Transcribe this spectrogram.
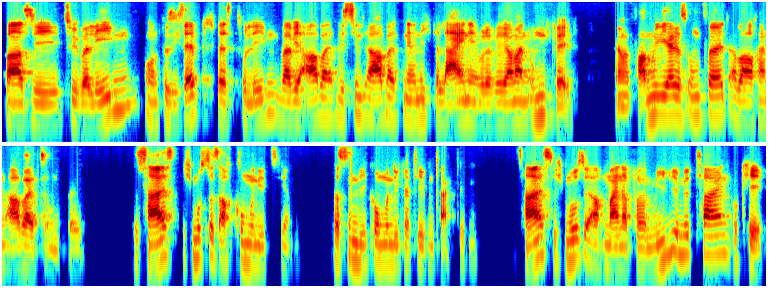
quasi zu überlegen und für sich selbst festzulegen, weil wir arbeiten, wir sind, wir arbeiten ja nicht alleine oder wir haben ein Umfeld. Wir haben ein familiäres Umfeld, aber auch ein Arbeitsumfeld. Das heißt, ich muss das auch kommunizieren. Das sind die kommunikativen Taktiken. Das heißt, ich muss ja auch meiner Familie mitteilen, okay,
